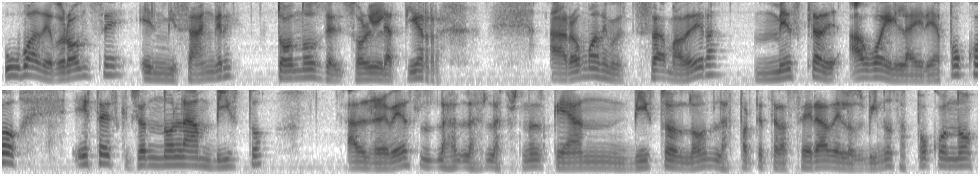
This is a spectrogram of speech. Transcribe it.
uva de bronce en mi sangre, tonos del sol y la tierra aromas de mestiza madera, mezcla de agua y el aire. ¿A poco esta descripción no la han visto? Al revés, las, personas que han visto ¿no? la parte trasera de los vinos, ¿a poco no,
